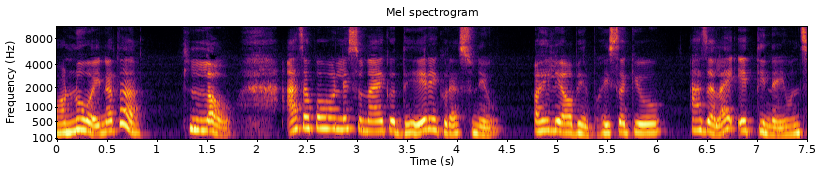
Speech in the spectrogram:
भन्नु होइन त? लौ आज पवनले सुनाएको धेरै कुरा सुन्यौ। अहिले अबेर भइसक्यो आजलाई यति नै हुन्छ।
